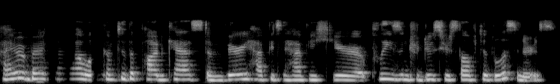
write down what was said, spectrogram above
Hi, Roberta. Welcome to the podcast. I'm very happy to have you here. Please introduce yourself to the listeners.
